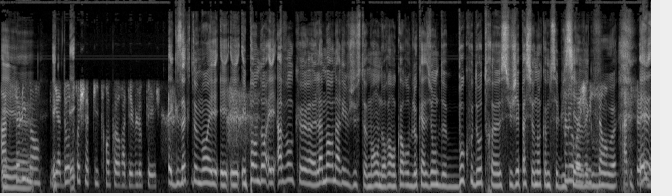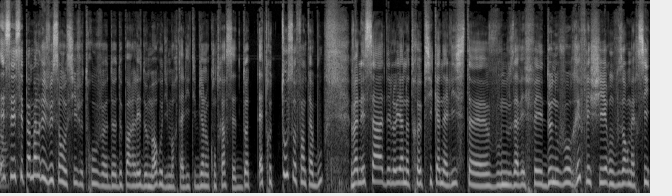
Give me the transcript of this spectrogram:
Absolument. Il y a d'autres chapitres encore à développer. Exactement. Et, et, pendant et avant que euh, la mort n'arrive justement, on aura encore l'occasion de beaucoup d'autres euh, sujets passionnants comme celui-ci avec vous. Euh. Et, c'est pas mal réjouissant aussi, je trouve, de, parler de mort ou d'immortalité. Bien au contraire, c'est doit être tout sauf un tabou. Vanessa Deloya, notre psychanalyste, vous nous avez fait de nouveau réfléchir. On vous en remercie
